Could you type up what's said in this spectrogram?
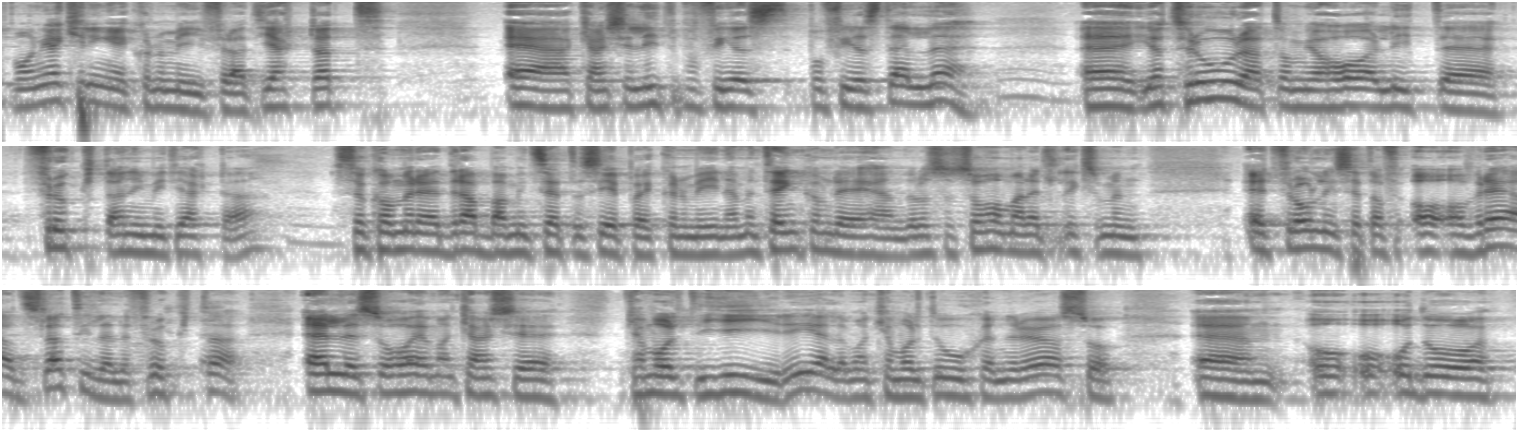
utmaningar kring ekonomi för att hjärtat är kanske lite på fel, på fel ställe. Eh, jag tror att om jag har lite fruktan i mitt hjärta så kommer det drabba mitt sätt att se på ekonomin. Nej, men tänk om det händer. Och så, så har man ett, liksom en, ett förhållningssätt av, av rädsla till eller frukta. Eller så är man kanske kan vara lite girig eller man kan vara lite ogenerös. Och, um, och, och, och, då,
